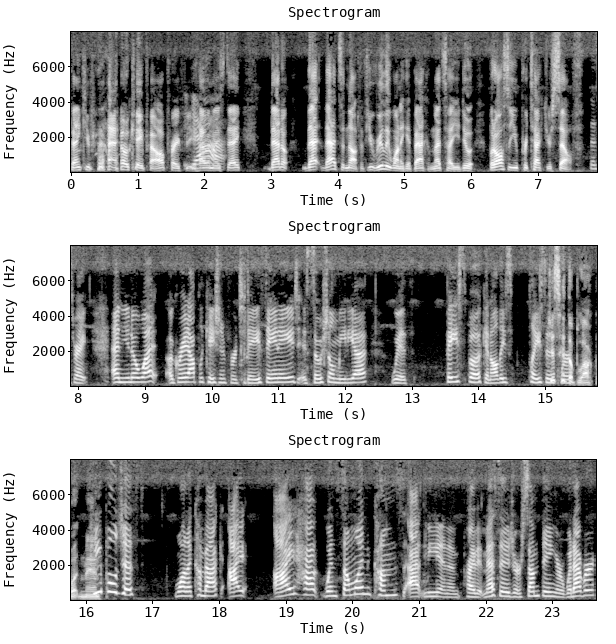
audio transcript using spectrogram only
thank you for that. Okay, pal, I'll pray for you. Have a nice day. That, that, that's enough. If you really want to get back at them, that's how you do it. But also you protect yourself. That's right. And you know what? A great application for today's day and age is social media with Facebook and all these places Just hit the block button, man. people just want to come back. I I have when someone comes at me in a private message or something or whatever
